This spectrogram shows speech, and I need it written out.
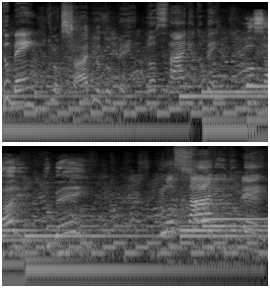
do bem. Glossário do bem. Glossário do bem. Glossário do bem. Glossário do bem.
